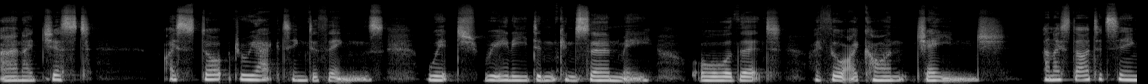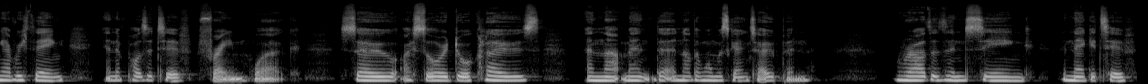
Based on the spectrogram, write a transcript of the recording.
And I just, I stopped reacting to things which really didn't concern me or that I thought I can't change. And I started seeing everything in a positive framework. So I saw a door close, and that meant that another one was going to open. Rather than seeing the negative,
